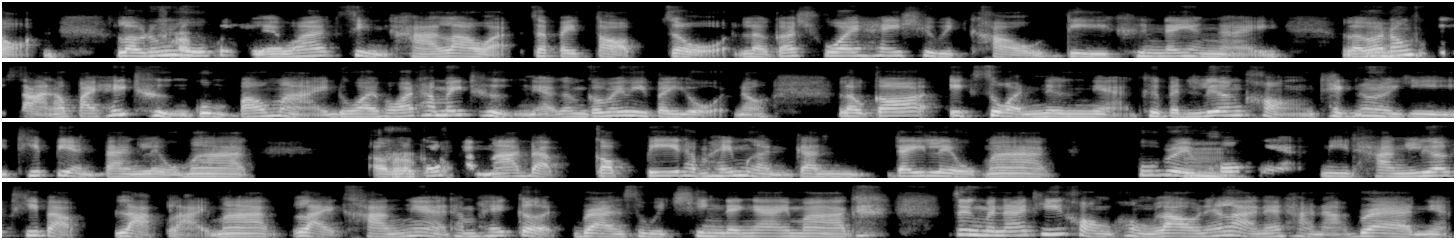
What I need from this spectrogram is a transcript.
ก่อน เราต้องรู้ก่อนเลยว่าสินค้าเราอะจะไปตอบโจทย์ แล้วก็ช่วยให้ชีวิตเขาดีขึ้นได้ยังไง แล้วก็ต้องสื่อสารออกไปให้ถึงกลุ่มเป้าหมายด้วย เพราะว่าถ้าไม่ถึงเนี่ยมันก็ไม่มีประโยชน์เนาะแล้วก็อีกส่วนหนึ่งเนี่ยคือเป็นเรื่องของเทคโนโลยีที่เปลี่ยนแปลงเร็วมากเออเราก็สามารถแบบก๊อปปี้ทำให้เหมือนกันได้เร็วมาก ผู้บริโภคเนี่ยมีทางเลือกที่แบบหลากหลายมาก หลายครั้งเนี่ยทำให้เกิดแบรนด์สวิตชิ่งได้ง่ายมาก จึงเป็นหน้าที่ของของเราเนี่ยแหละในฐานะแบรนด์เนี่ย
